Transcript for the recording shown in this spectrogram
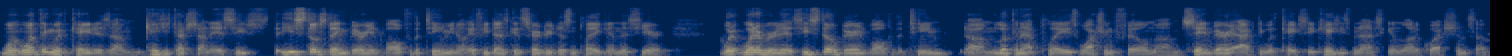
one one thing with Cade is um Casey touched on it is he's he's still staying very involved with the team. You know, if he does get surgery, doesn't play again this year, wh- whatever it is, he's still very involved with the team. Um, looking at plays, watching film, um, staying very active with Casey. Casey's been asking him a lot of questions, so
